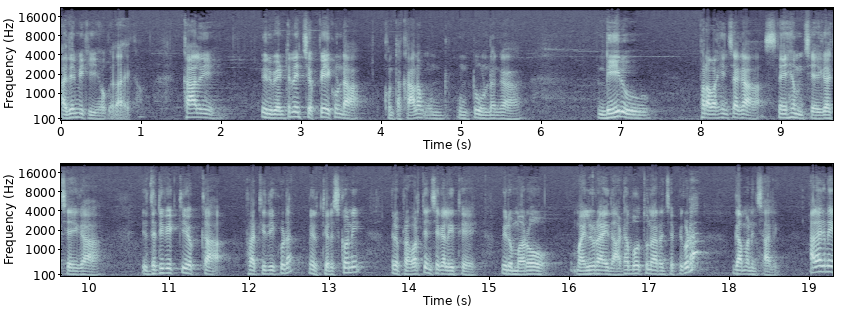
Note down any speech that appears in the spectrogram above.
అదే మీకు యోగదాయకం. కానీ మీరు వెంటనే చెప్పేయకుండా కొంతకాలం ఉం- ఉంటూ ఉండగా నీరు ప్రవహించగా స్నేహం చేయగా చేయగా ఎదుటి వ్యక్తి యొక్క ప్రతిదీ కూడా మీరు తెలుసుకొని మీరు ప్రవర్తించగలిగితే మీరు మరో మైలురాయి దాటబోతున్నారని చెప్పి కూడా గమనించాలి. అలాగనే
